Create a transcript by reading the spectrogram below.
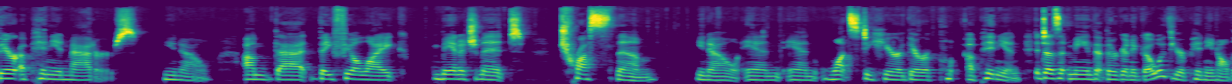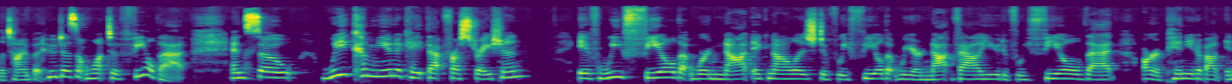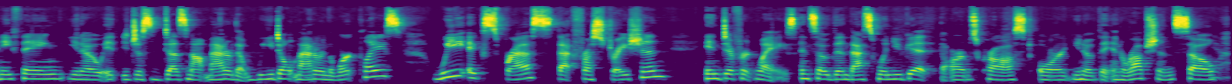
their opinion matters? you know, um, that they feel like management trusts them, you know, and and wants to hear their op- opinion. It doesn't mean that they're going to go with your opinion all the time, but who doesn't want to feel that? And right. so we communicate that frustration if we feel that we're not acknowledged, if we feel that we are not valued, if we feel that our opinion about anything, you know, it, it, just does not matter, that we don't matter in the workplace, we express that frustration in different ways. And so then that's when you get the arms crossed or, you know, the interruptions. So yeah.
